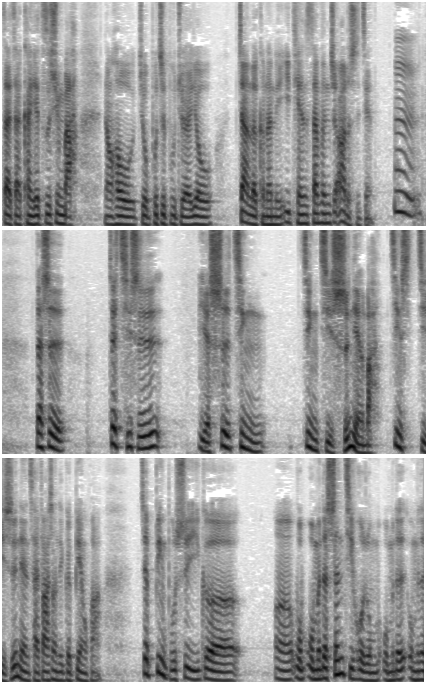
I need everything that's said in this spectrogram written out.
再再看一些资讯吧，然后就不知不觉又占了可能你一天三分之二的时间。嗯，但是这其实也是近近几十年吧，近几十年才发生的一个变化，这并不是一个。呃，我我们的身体或者我们我们的我们的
